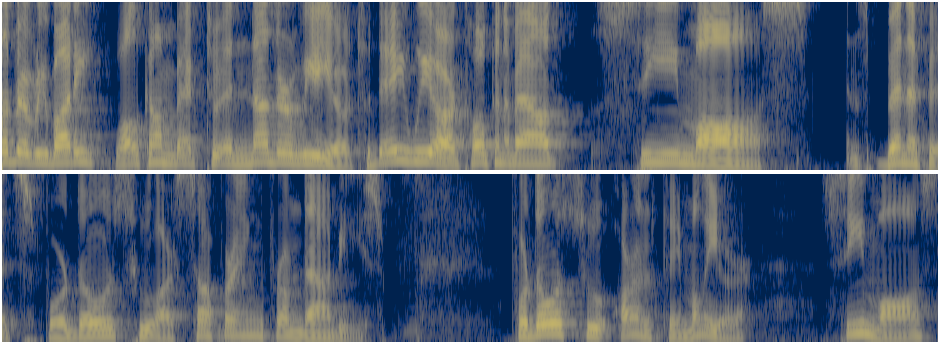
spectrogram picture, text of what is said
up everybody? Welcome back to another video. Today we are talking about sea moss and its benefits for those who are suffering from diabetes. For those who aren't familiar, sea moss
